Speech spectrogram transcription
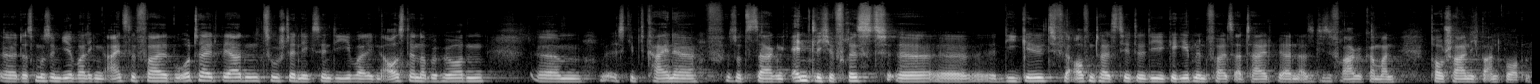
Äh, das muss im jeweiligen Einzelfall beurteilt werden. Zuständig sind die jeweiligen Ausländerbehörden. Ähm, es gibt keine sozusagen endliche Frist, äh, äh, die gilt für Aufenthaltstitel, die gegebenenfalls erteilt werden. Also diese Frage kann man pauschal nicht beantworten.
